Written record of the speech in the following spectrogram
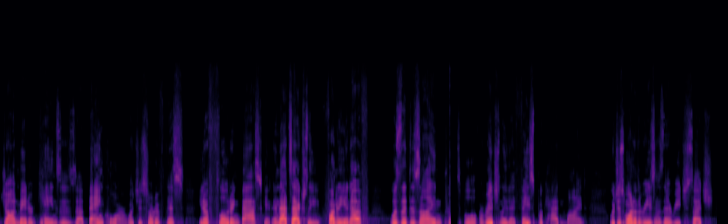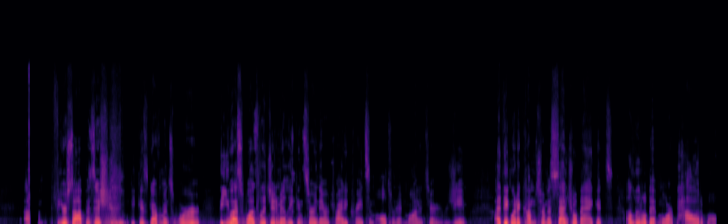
John Maynard Keynes's uh, Bancor, which is sort of this you know, floating basket. And that's actually, funny enough, was the design principle originally that Facebook had in mind, which is one of the reasons they reached such um, fierce opposition because governments were, the US was legitimately concerned they were trying to create some alternate monetary regime. I think when it comes from a central bank, it's a little bit more palatable.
